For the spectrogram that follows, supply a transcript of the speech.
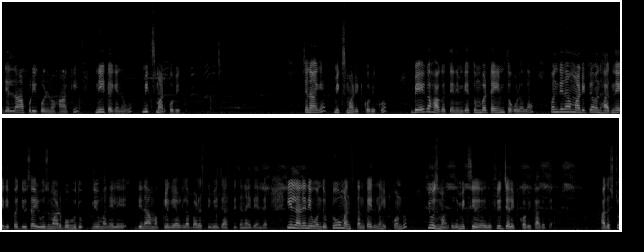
ಇದೆಲ್ಲ ಪುಡಿಗಳ್ನು ಹಾಕಿ ನೀಟಾಗಿ ನಾವು ಮಿಕ್ಸ್ ಮಾಡ್ಕೋಬೇಕು. ಚೆನ್ನಾಗಿ ಮಿಕ್ಸ್ ಮಾಡಿಟ್ಕೋಬೇಕು. ಬೇಗ ಆಗುತ್ತೆ, ನಿಮಗೆ ತುಂಬ ಟೈಮ್ ತೊಗೊಳ್ಳಲ್ಲ ಒಂದಿನ ಮಾಡಿಟ್ರೆ ಒಂದು ಹದಿನೈದು ಇಪ್ಪತ್ತು ದಿವಸ ಯೂಸ್ ಮಾಡಬಹುದು. ನೀವು ಮನೇಲಿ ದಿನ ಮಕ್ಕಳಿಗೆ ಅವರೆಲ್ಲ ಬಳಸ್ತೀವಿ, ಜಾಸ್ತಿ ಜನ ಇದೆ ಅಂದರೆ. ಇಲ್ಲಾಂದರೆ ನೀವು ಒಂದು ಟೂ ಮಂತ್ಸ್ ತನಕ ಇದನ್ನು ಇಟ್ಕೊಂಡು ಯೂಸ್ ಮಾಡ್ಬೋದು. ಮಿಕ್ಸಿ ಇದು ಫ್ರಿಜ್ಜಲ್ಲಿ ಇಟ್ಕೋಬೇಕಾಗತ್ತೆ. ಆದಷ್ಟು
